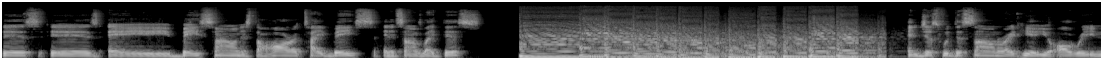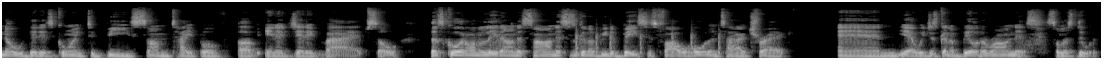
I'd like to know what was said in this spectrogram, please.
this is a bass sound. It's the horror type bass, and it sounds like this. And just with the sound right here, you already know that it's going to be some type of, of energetic vibe. So let's go ahead on and lay down the sound. This is going to be the basis for our whole entire track. And yeah, we're just going to build around this. So let's do it.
